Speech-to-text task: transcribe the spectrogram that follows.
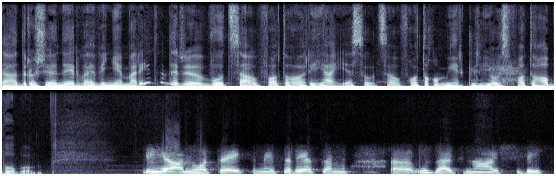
Tā droši vien ir, vai viņiem arī tad ir būt savu foto arī jāiesūt, savu fotomirkļu jūsu fotoalbumu. Jā, noteikti. Mēs arī esam uh, uzaicinājuši visus,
